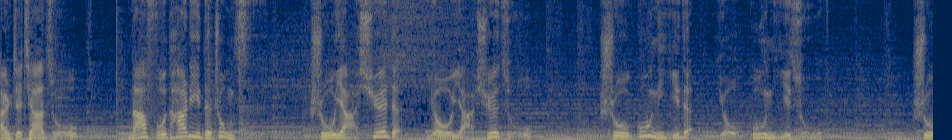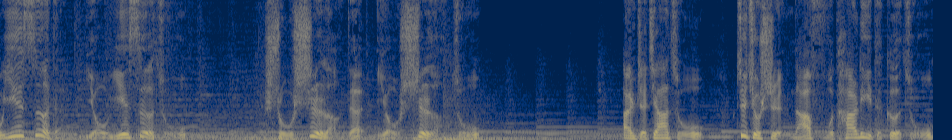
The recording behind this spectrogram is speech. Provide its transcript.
按着家族，拿弗他利的众子，属亚薛的有亚薛族，属孤尼的有孤尼族，属耶色的有耶色族，属士冷的有士冷族。按着家族，这就是拿弗他利的各族。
